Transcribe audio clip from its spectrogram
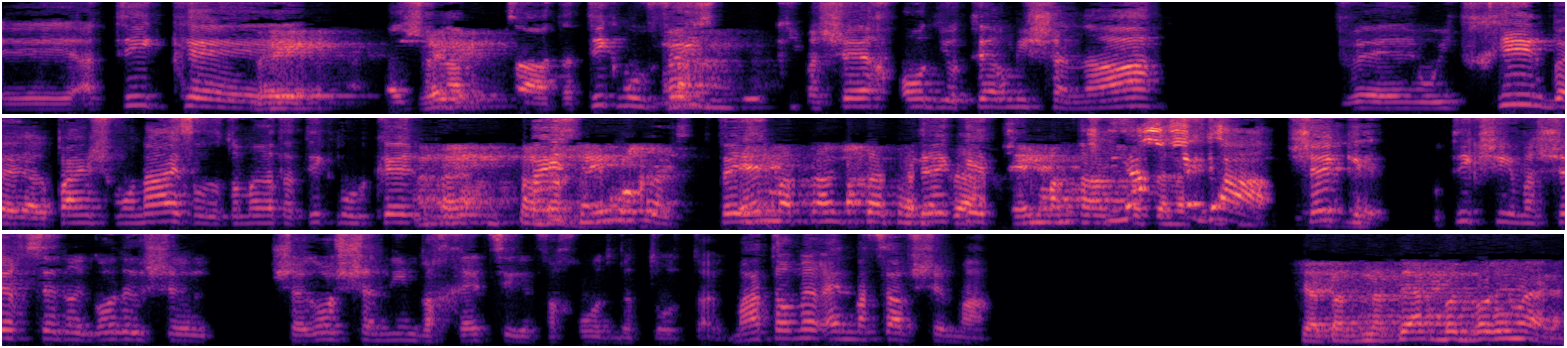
Uh, התיק... אה, רגע, שנה רגע. וקצת. התיק מול פייסבוק יימשך עוד יותר משנה, והוא התחיל ב-2018, זאת אומרת, התיק מול בחיים אין מצב שאתה תנצח, אין מצב שנייה שאתה רגע, תנצח. שקט. הוא תיק שיימשך סדר גודל של שלוש שנים וחצי לפחות בטוטל. מה אתה אומר? אין מצב שמה. שאתה תנצח בדברים האלה.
